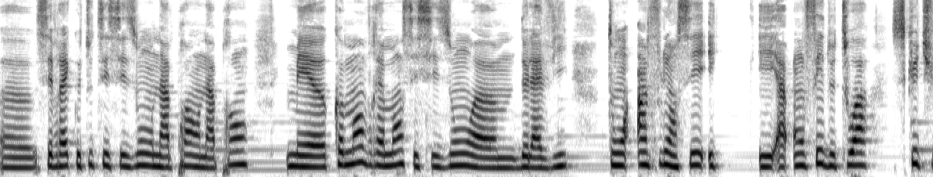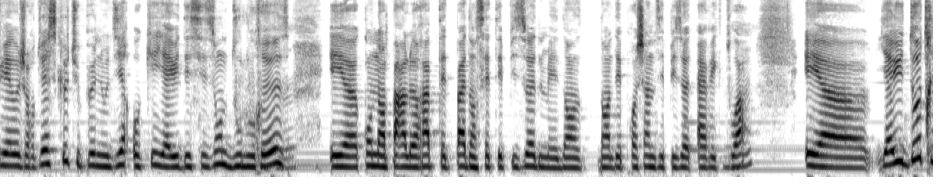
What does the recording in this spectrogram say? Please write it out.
Euh, c'est vrai que toutes ces saisons, on apprend, on apprend, mais euh, comment vraiment ces saisons euh, de la vie t'ont influencé et, et ont fait de toi ce que tu es aujourd'hui? Est-ce que tu peux nous dire, ok, il y a eu des saisons douloureuses Mhm. et euh, qu'on n'en parlera peut-être pas dans cet épisode, mais dans, dans des prochains épisodes avec toi? Mhm. Et euh, il y a eu d'autres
